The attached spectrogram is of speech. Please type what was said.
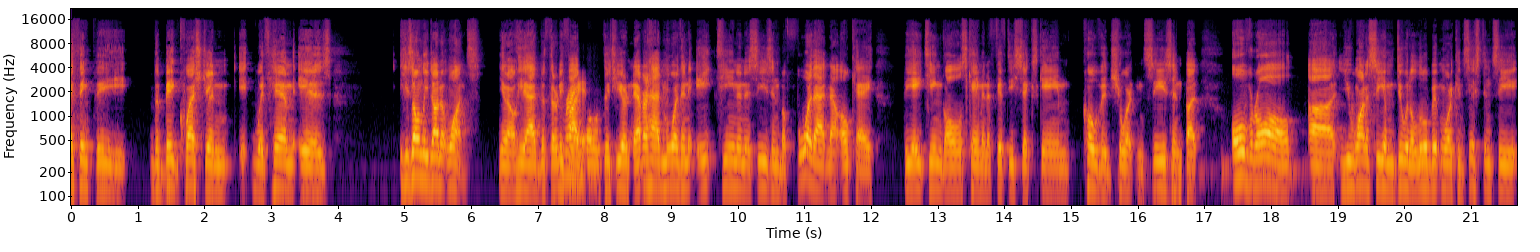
I think the the big question with him is he's only done it once. You know, he had the 35 right. goals this year, never had more than 18 in a season before that. Now, okay, the 18 goals came in a 56 game COVID shortened season, but overall, uh, you want to see him do it a little bit more consistency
